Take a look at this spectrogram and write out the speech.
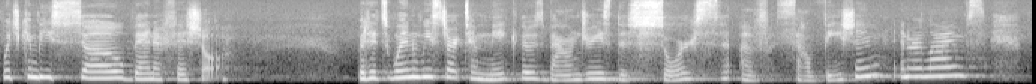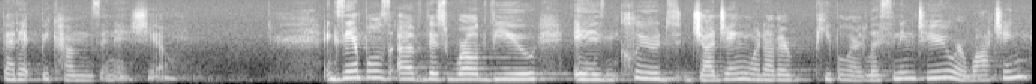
which can be so beneficial. But it's when we start to make those boundaries the source of salvation in our lives that it becomes an issue. Examples of this worldview includes judging what other people are listening to or watching,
